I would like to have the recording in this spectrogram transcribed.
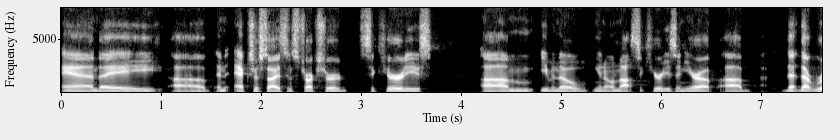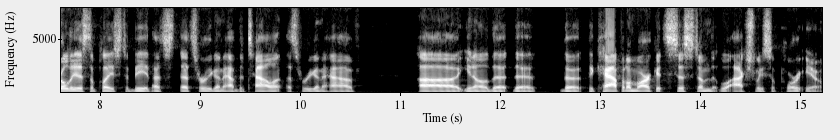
and a uh, an exercise in structured securities um, even though you know not securities in Europe. Uh, that that really is the place to be. That's that's where you're going to have the talent. That's where you're going to have uh, you know the the the the capital market system that will actually support you.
